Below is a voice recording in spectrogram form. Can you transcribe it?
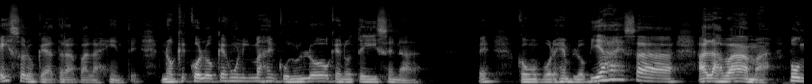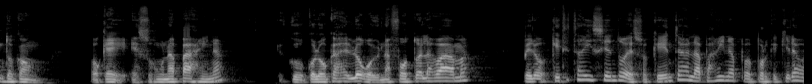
Eso es lo que atrapa a la gente. No que coloques una imagen con un logo que no te dice nada. Como por ejemplo, viajes a, a las Bahamas.com. Ok, eso es una página, colocas el logo y una foto de las Bahamas, pero ¿qué te está diciendo eso? Que entres a la página porque quieras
